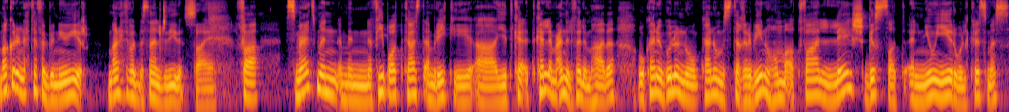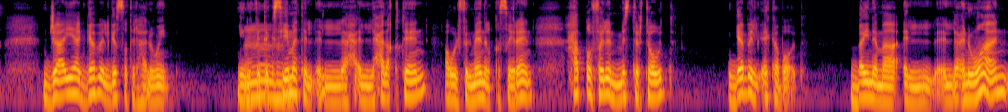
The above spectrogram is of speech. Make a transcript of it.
ما كنا نحتفل بال New Year ما نحتفل بالسنة الجديدة. صحيح. فسمعت من من في بودكاست أمريكي آه، يتك- يتكلم عن الفيلم هذا وكانوا يقولوا إنه كانوا مستغربين وهم أطفال ليش قصة ال New Year وال Christmas جاية قبل قصة الهالوين. يعني في ال- الحلقتين أو الفيلمين القصيرين حطوا فيلم مستر تود قبل ايكابود بينما ال- العنوان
